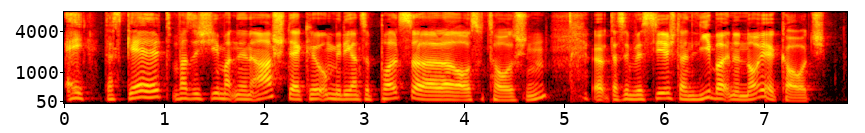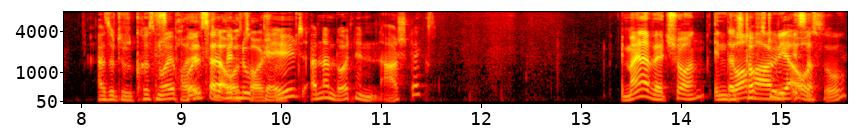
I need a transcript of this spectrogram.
ey, das Geld, was ich jemanden in den Arsch stecke, um mir die ganze Polster daraus zu tauschen, äh, das investiere ich dann lieber in eine neue Couch. Also du kriegst neue Polster Polster, wenn du. Geld anderen Leuten in den Arsch steckst? In meiner Welt schon. In Das stopfst du dir ist aus. das so.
